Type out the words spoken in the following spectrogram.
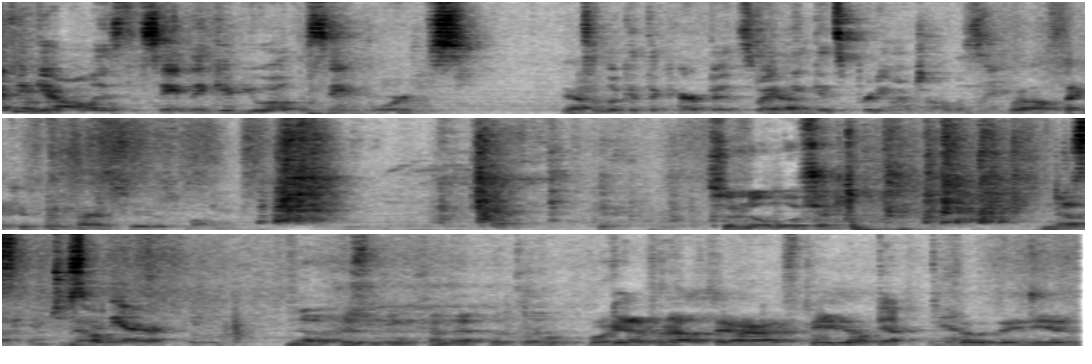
I think it all is the same, they give you all the same boards Yeah. to look at the carpet, so I Yeah. think it's pretty much all the same. Well, thank you for trying to save us money. So no motion. No, Just for the RFP. no, because we're gonna come back with the, We're gonna put out the RFP though. Yeah. Yeah. So they need, a-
